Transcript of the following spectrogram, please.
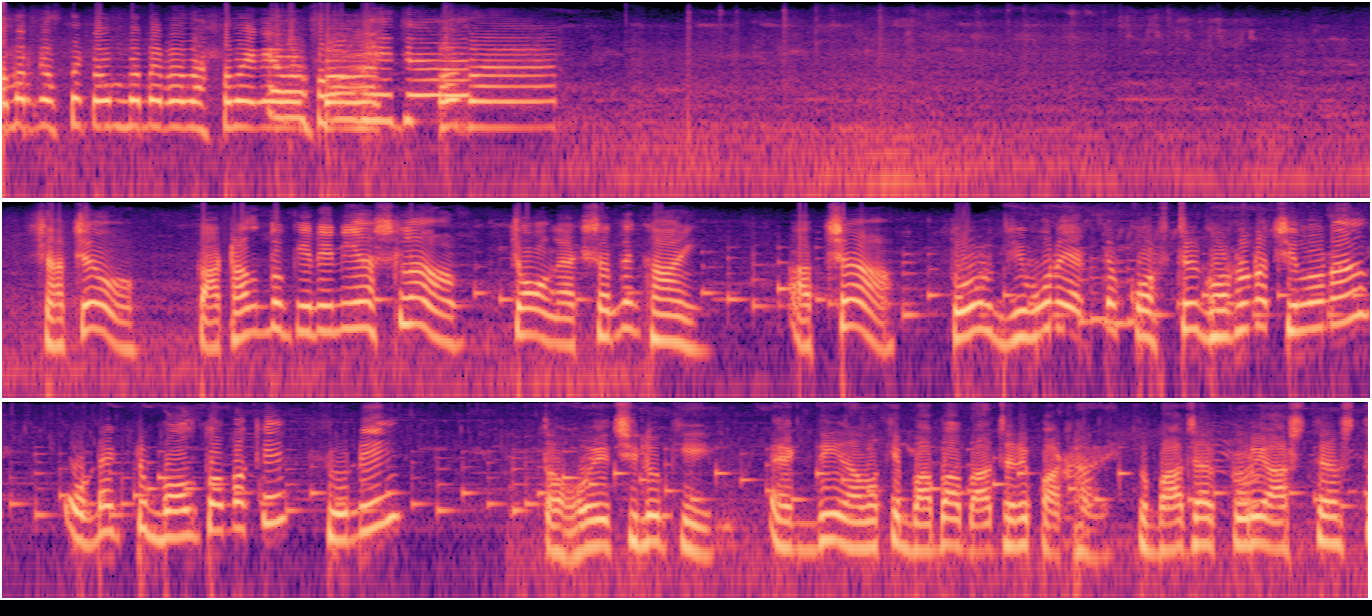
আমার কাছ থেকে কম দামে ব্যবস্থা নিয়ে স্যার। চাচু কাঁঠাল তো কিনে নিয়ে আসলাম। চল একসাথে খাই। আচ্ছা তোর জীবনে একটা কষ্টের ঘটনা ছিল না? ওটা একটু বলতো আমাকে শুনি। তা হয়েছিল কি? একদিন আমাকে বাবা বাজারে পাঠায়। তো বাজার করে আসতে আসতে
